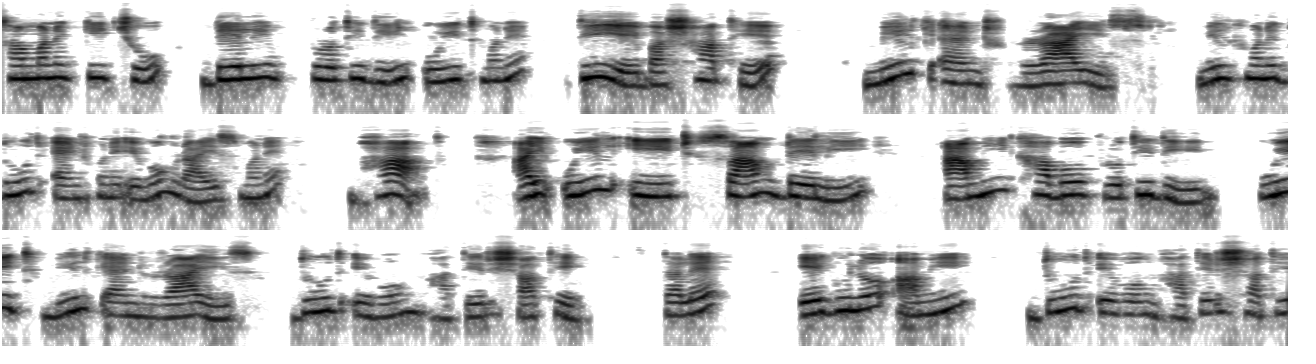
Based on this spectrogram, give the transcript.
সাম মানে কিছু ডেলি প্রতিদিন উইথ মানে দিয়ে বা সাথে মিল্ক অ্যান্ড রাইস মিল্ক মানে দুধ অ্যান্ড মানে এবং রাইস মানে ভাত। I will eat some daily আমি খাব প্রতিদিন উইথ মিল্ক অ্যান্ড রাইস দুধ এবং ভাতের সাথে। তাহলে এগুলো আমি দুধ এবং ভাতের সাথে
